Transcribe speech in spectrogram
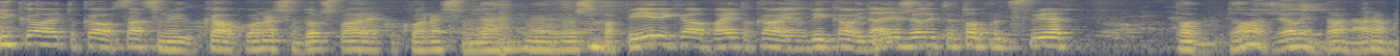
i kao, eto, kao, sad su mi, kao, konačno došli, pa rekao, konačno, da, došli papiri, kao, pa eto, kao, jel vi kao i dalje želite to procesuirati? Pa, da, želim, da, naravno.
